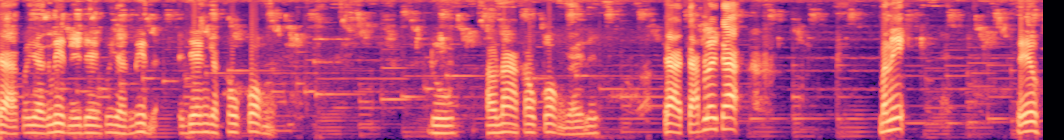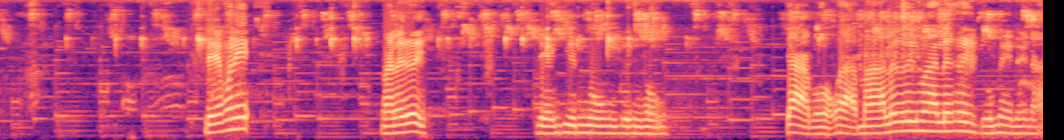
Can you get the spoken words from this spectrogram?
จ่าก็อยากเล่นไอ้แดงก็อยากเล่นไอ้แดงอยากเข้ากล้องดูเอาหน้าเข้ากล้องใหญ่เลยจ้าจับเลยจ้ามานี่เร็วแดงมานี่มาเลยแดงยืนงงยืนงงจ้าบอกว่ามาเลยมาเลยดูแม่เลยนะ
